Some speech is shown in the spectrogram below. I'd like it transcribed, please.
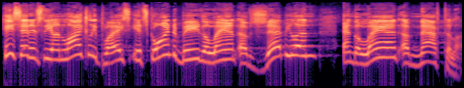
He said it's the unlikely place. It's going to be the land of Zebulun and the land of Naphtali.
